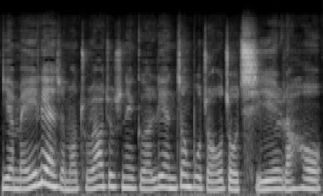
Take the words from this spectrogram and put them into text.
也没练什么，主要就是那个练正步走、走齐，然后。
